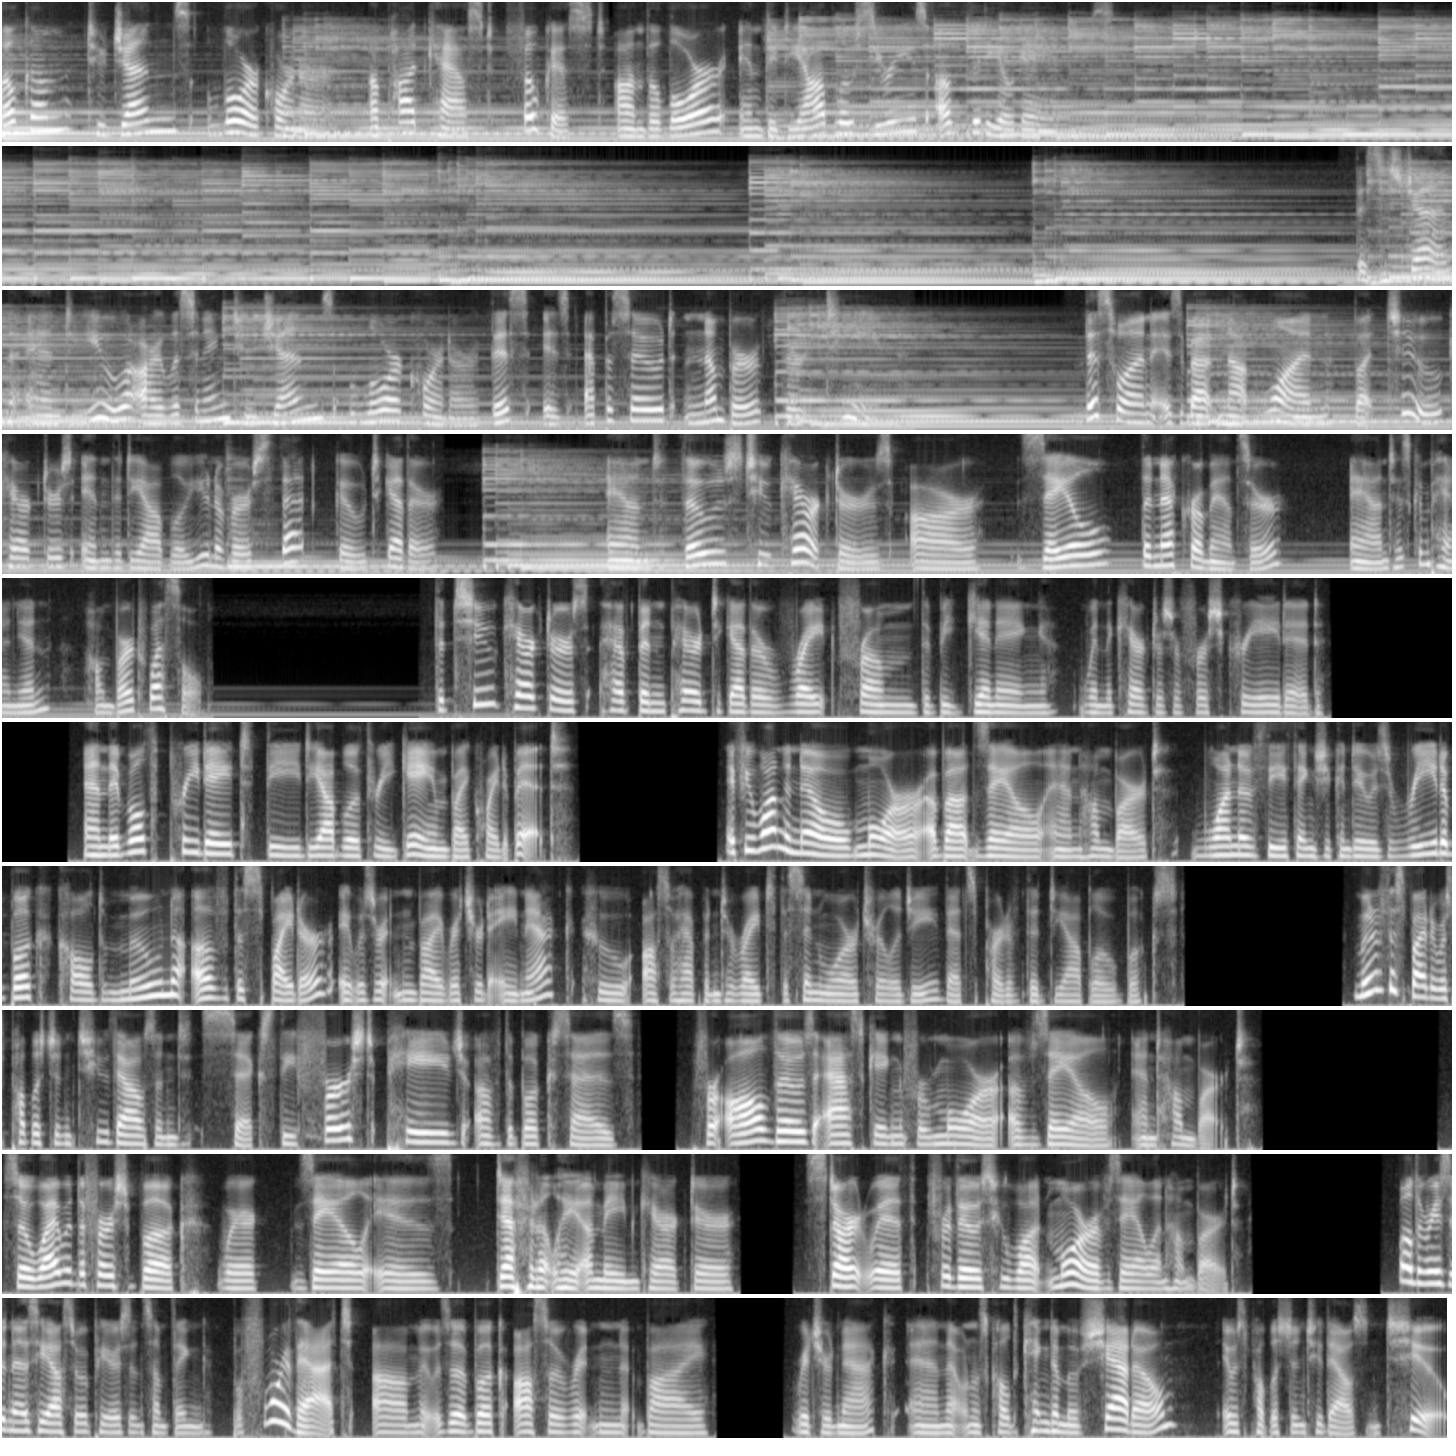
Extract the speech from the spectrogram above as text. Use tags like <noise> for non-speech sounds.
Welcome to Jen's Lore Corner, a podcast focused on the lore in the Diablo series of video games. This is Jen, and you are listening to Jen's Lore Corner. This is episode number 13. This one is about not one, but two characters in the Diablo universe that go together. And those two characters are Zayl the Necromancer and his companion, Humbart Wessel the two characters have been paired together right from the beginning when the characters were first created. And they both predate the Diablo 3 game by quite a bit. If you want to know more about Zayl and Humbart, one of the things you can do is read a book called Moon of the Spider. It was written by Richard Knaak, who also happened to write the Sin War trilogy, that's part of the Diablo books. Moon of the Spider was published in 2006. The first page of the book says, For all those asking for more of Zayl and Humbart. So, why would the first book, where Zayl is definitely a main character, start with For those who want more of Zayl and Humbart? Well, the reason is he also appears in something before that. Um, it was a book also written by Richard Knaak, and that one was called Kingdom of Shadow. It was published in 2002.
